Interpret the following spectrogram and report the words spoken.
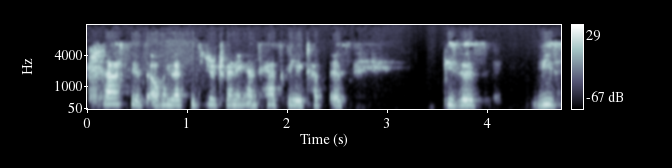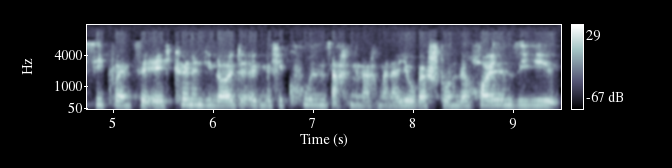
krass jetzt auch im letzten Teacher Training ans Herz gelegt habe, ist dieses, wie sequence ich? Können die Leute irgendwelche coolen Sachen nach meiner Yogastunde? Heulen sie?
